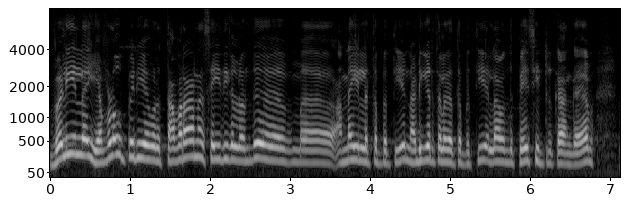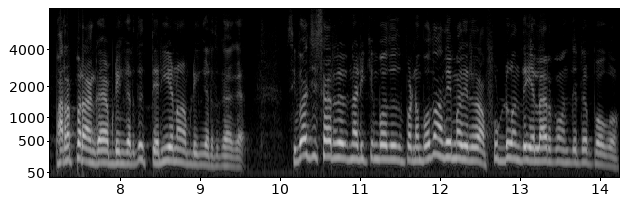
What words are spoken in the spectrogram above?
வெளியில் எவ்வளோ பெரிய ஒரு தவறான செய்திகள் வந்து அன்னை இல்லத்தை பற்றியும் நடிகர் திலகத்தை பற்றியும் எல்லாம் வந்து பேசிகிட்டு இருக்காங்க பரப்புகிறாங்க அப்படிங்கிறது தெரியணும் அப்படிங்கிறதுக்காக. சிவாஜி சார் நடிக்கும்போது இது பண்ணும்போதும் அதே மாதிரி தான். ஃபுட்டு வந்து எல்லாருக்கும் வந்துட்டு போகும்.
